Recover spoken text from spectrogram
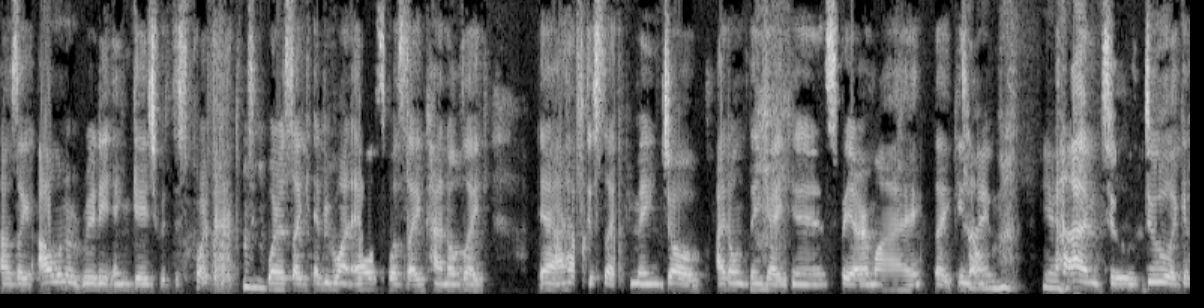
I was like, I want to really engage with this project. Mhm. Whereas like everyone else was like, kind of like, yeah, I have this like main job. I don't think I can spare my like, you know, Time. Yeah. time to do like a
